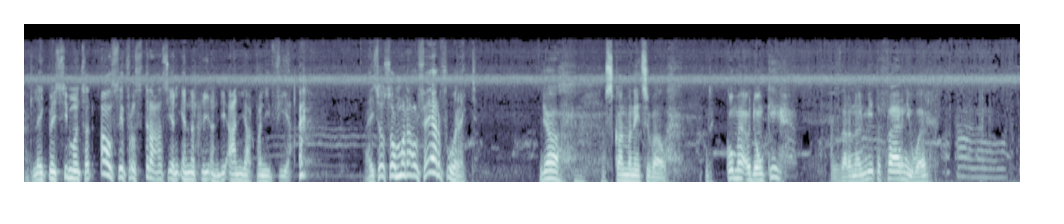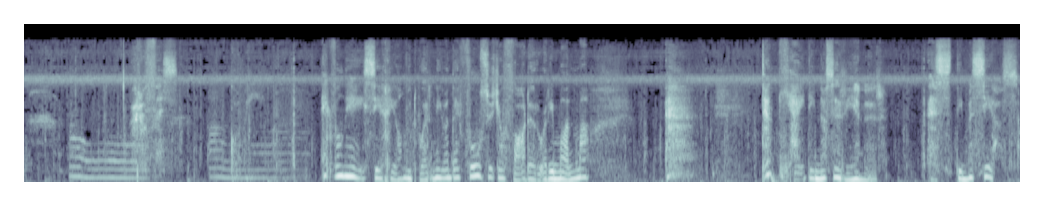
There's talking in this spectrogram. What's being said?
Dit lyk my Simon sit al sy frustrasie en energie in die aanjag van die vee. Hy is sommer al ver vooruit. Ja, ons kan maar net sowel. Kom my ou donkie. Ons daar nou nie te ver nie, hoor. Rufus. Kom hier. Ek wil nie hê Sigiel moet hoor nie want hy voel soos jou vader oor die man, maar dink jy die Nasarener is die Messias?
